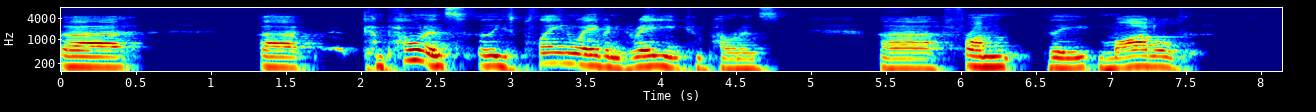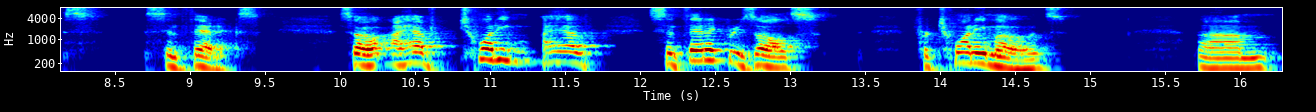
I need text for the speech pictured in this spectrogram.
uh, uh, components, these plane wave and gradient components uh, from the modeled synthetics. So I have 20, I have synthetic results for 20 modes, um,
